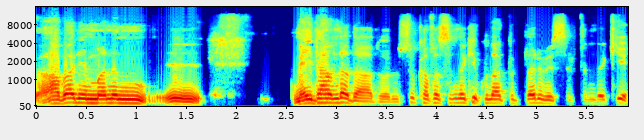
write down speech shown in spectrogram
havalimanın e, meydanda daha doğrusu kafasındaki kulaklıkları ve sırtındaki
